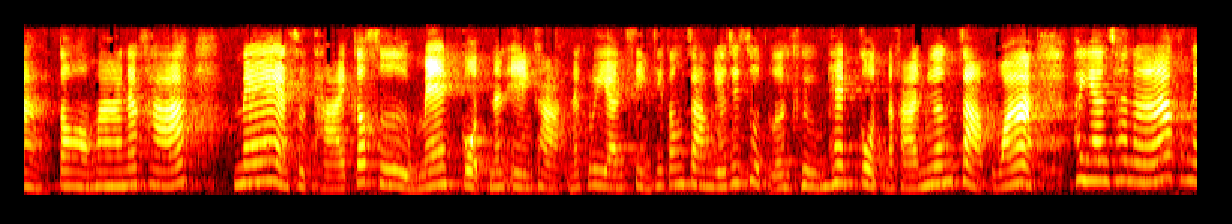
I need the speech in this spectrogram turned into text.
อะต่อมานะคะ แม่สุดท้ายก็คือแม่กดนั่นเองค่ะ นักเรียนสิ่งที่ต้องจำเยอะที่สุดเลยคือแม่กดนะคะ เนื่องจากว่าพยัญชนะใน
